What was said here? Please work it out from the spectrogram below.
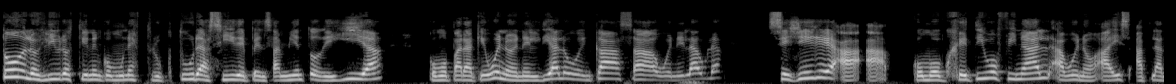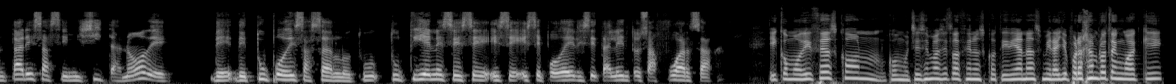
todos los libros tienen como una estructura así de pensamiento de guía, como para que, bueno, en el diálogo en casa o en el aula se llegue a, a como objetivo final a, bueno, a, es, a plantar esa semillita, ¿no? De, de, tú podés hacerlo, tú, tú tienes ese, ese, ese poder, ese talento, esa fuerza. Y como dices, con, con muchísimas situaciones cotidianas, mira, yo por ejemplo tengo aquí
